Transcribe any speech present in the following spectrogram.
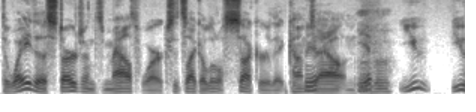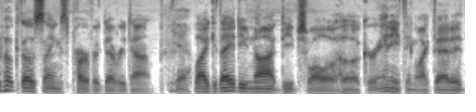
The way the sturgeon's mouth works, it's like a little sucker that comes out, and you you hook those things perfect every time. Yeah. like they do not deep swallow hook or anything like that. It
